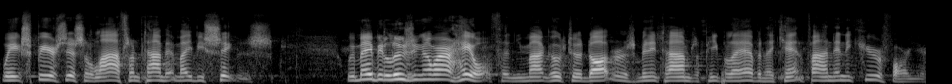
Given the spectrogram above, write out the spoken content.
we experience this in life. Sometimes it may be sickness. We may be losing of our health, and you might go to a doctor as many times as people have, and they can't find any cure for you.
